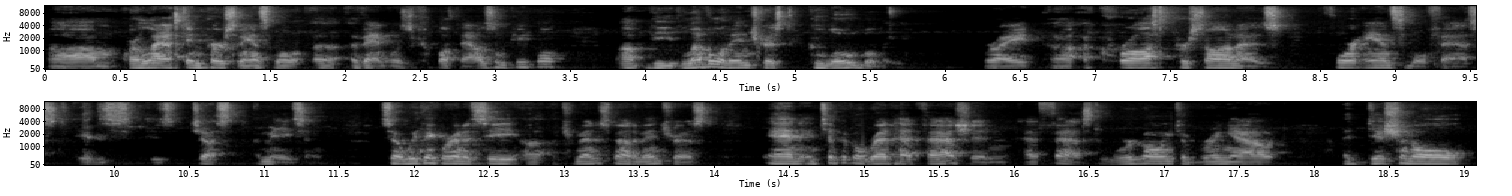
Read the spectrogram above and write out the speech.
Um, our last in-person Ansible uh, event was a couple of thousand people. Uh, the level of interest globally, right, uh, across personas for Ansible Fest is is just amazing. So we think we're going to see a, a tremendous amount of interest. And in typical Red Hat fashion at Fest, we're going to bring out additional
